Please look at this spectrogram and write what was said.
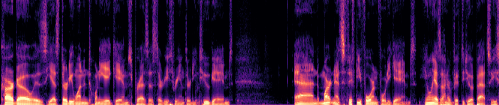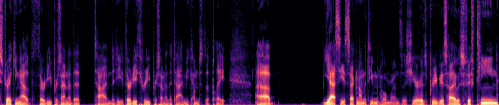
Cargo is he has 31 and 28 games. Perez has 33 and 32 games. And Martin has 54 and 40 games. He only has 152 at bats, so he's striking out 30% of the time that he 33% of the time he comes to the plate. Uh, yes, he is second on the team in home runs this year. His previous high was 15.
